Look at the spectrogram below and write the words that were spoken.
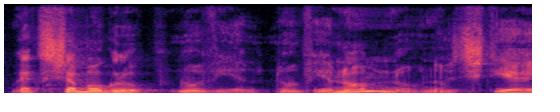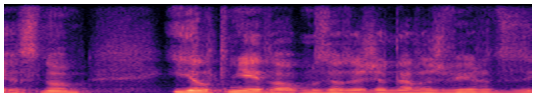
Como é que se chama o grupo? Não havia, não havia nome, não, não existia esse nome. E ele tinha ido ao Museu das Janelas Verdes e,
